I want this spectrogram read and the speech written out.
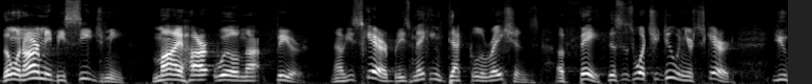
Though an army besiege me, my heart will not fear. Now he's scared, but he's making declarations of faith. This is what you do when you're scared. You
